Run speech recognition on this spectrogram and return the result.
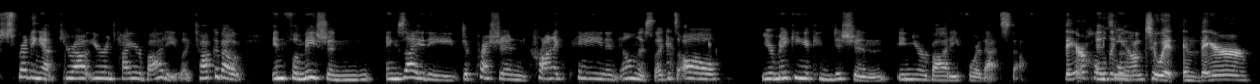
spreading it throughout your entire body like talk about inflammation, anxiety, depression, chronic pain, and illness. Like it's all, you're making a condition in your body for that stuff. They're holding so, on to it and they're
